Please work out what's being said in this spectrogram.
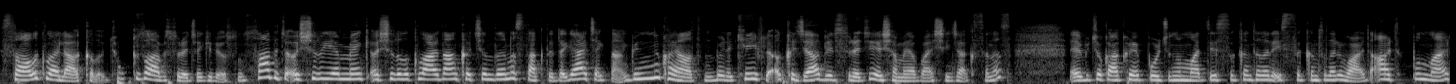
sağlıkla alakalı çok güzel bir sürece giriyorsunuz. Sadece aşırı yemek, aşırılıklardan kaçındığınız takdirde gerçekten günlük hayatın böyle keyifle akacağı bir süreci yaşamaya başlayacaksınız. Ee, birçok akrep burcunun maddi sıkıntıları, iş sıkıntıları vardı. Artık bunlar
